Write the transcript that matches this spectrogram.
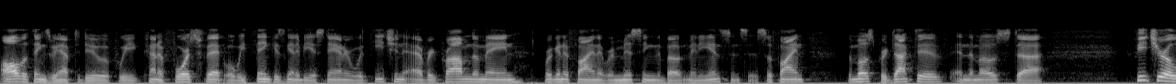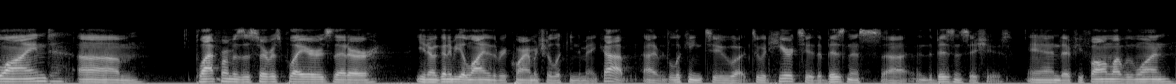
all the things we have to do. If we kind of force fit what we think is going to be a standard with each and every problem domain we're going to find that we're missing the boat in many instances. So find the most productive and the most uh, feature aligned um, platform as a service players that are you know going to be aligned to the requirements you're looking to make up uh, looking to uh, to adhere to the business uh, the business issues. And if you fall in love with one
